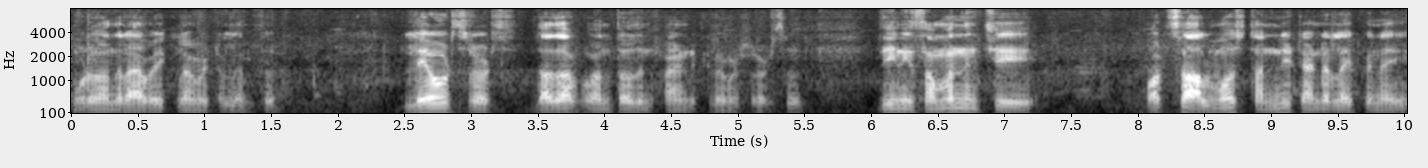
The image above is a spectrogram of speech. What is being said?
మూడు వందల యాభై కిలోమీటర్ల లెంత్ లేఅవుట్స్ రోడ్స్ దాదాపు one thousand five hundred kilometre roads. దీనికి సంబంధించి వర్క్స్ ఆల్మోస్ట్ అన్ని టెండర్లు అయిపోయినాయి.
